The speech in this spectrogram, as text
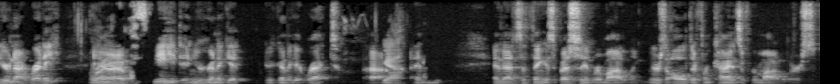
you're not ready. You're not up to speed, and you're going to get you're going to get wrecked. Uh, Yeah. and and that's the thing, especially in remodeling. There's all different kinds of remodelers.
